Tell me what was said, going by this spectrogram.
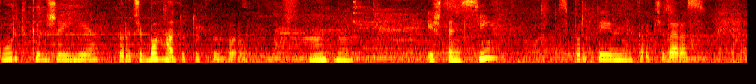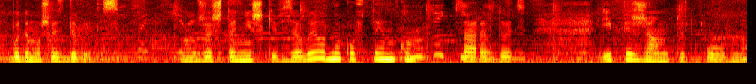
куртки вже є. Коротше, багато тут вибору. Угу. І штанці спортивні. Коротше, зараз будемо щось дивитись. Ми вже штанішки взяли одну ковтинку. Зараз доць. І піжам тут повно.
